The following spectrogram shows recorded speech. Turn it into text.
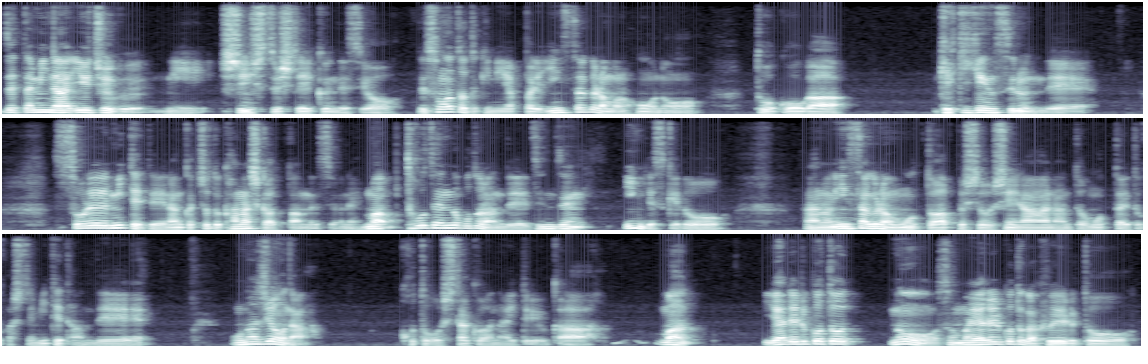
絶対みんな YouTube に進出していくんですよ。で、そうなった時にやっぱりインスタグラムの方の投稿が激減するんで、それ見ててなんかちょっと悲しかったんですよね。まあ当然のことなんで全然いいんですけど、あの、インスタグラムもっとアップしてほしいなーなんて思ったりとかして見てたんで、同じようなことをしたくはないというか、まあ、やれることの、そのまあやれることが増えると、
